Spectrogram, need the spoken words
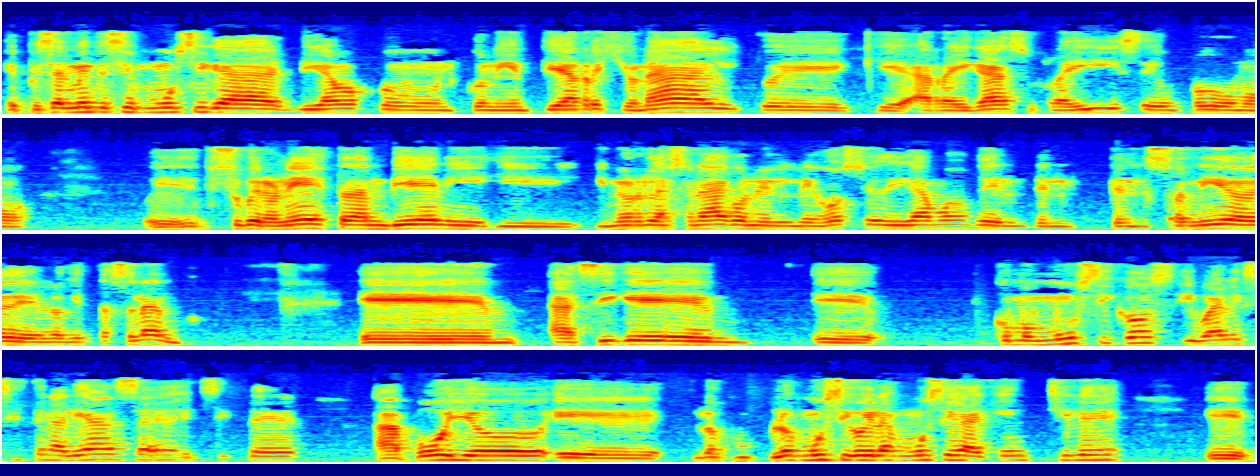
especialmente si es música, digamos, con, identidad regional, que, que arraigada sus raíces, un poco como eh, súper honesta también y, y, no relacionada con el negocio, digamos, del, del, del sonido de lo que está sonando. Eh, así que eh, como músicos igual existen alianzas, existe apoyo, eh, los, los, músicos y las músicas aquí en Chile, eh,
